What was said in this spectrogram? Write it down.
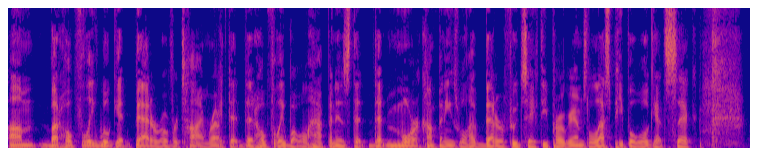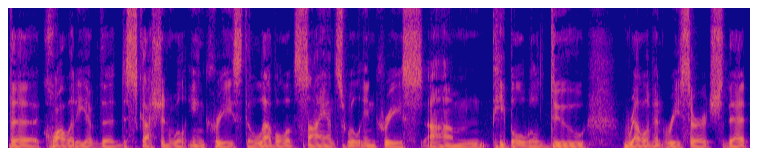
Um, but hopefully we'll get better over time, right? That, that hopefully what will happen is that, that more companies will have better food safety programs, less people will get sick the quality of the discussion will increase, the level of science will increase, um, people will do relevant research that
